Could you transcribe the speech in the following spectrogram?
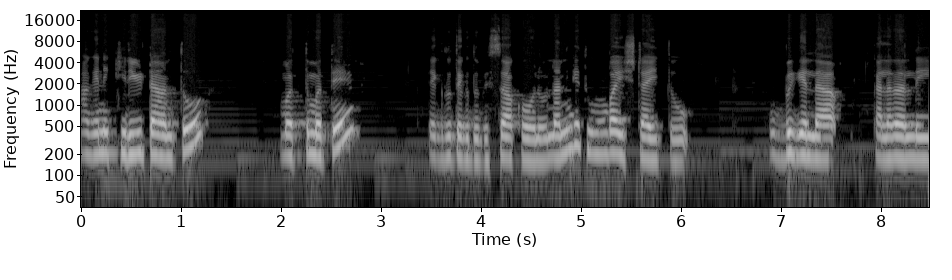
ಹಾಗೆಯೇ ಕಿರೀಟ ಅಂತೂ ಮತ್ತೆ ಮತ್ತೆ ತೆಗೆದು ತೆಗೆದು ಬಿಸಾಕೋನು, ನನಗೆ ತುಂಬ ಇಷ್ಟ ಆಯಿತು. ಹುಬ್ಬಿಗೆಲ್ಲ ಕಲರಲ್ಲಿ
